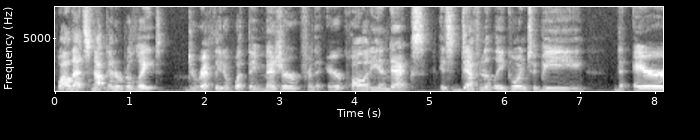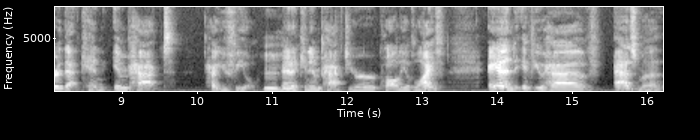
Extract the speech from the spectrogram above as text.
While that's not going to relate directly to what they measure for the air quality index, it's definitely going to be the air that can impact how you feel mm-hmm. and it can impact your quality of life. And if you have asthma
